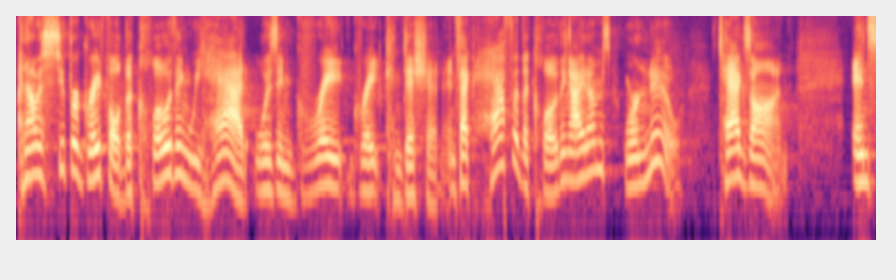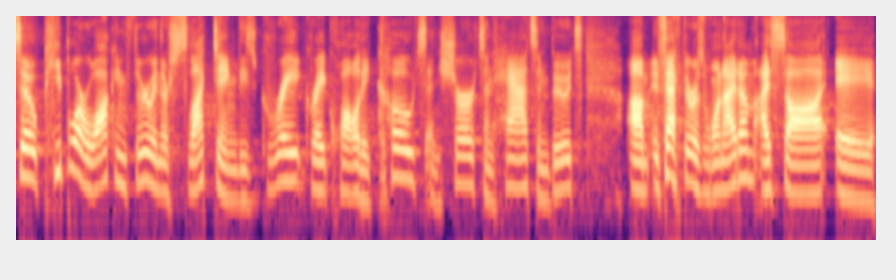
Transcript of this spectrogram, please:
and I was super grateful. The clothing we had was in great, great condition. In fact, half of the clothing items were new, tags on. And so people are walking through and they're selecting these great, great quality coats and shirts and hats and boots. Um, in fact, there was one item I saw a,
